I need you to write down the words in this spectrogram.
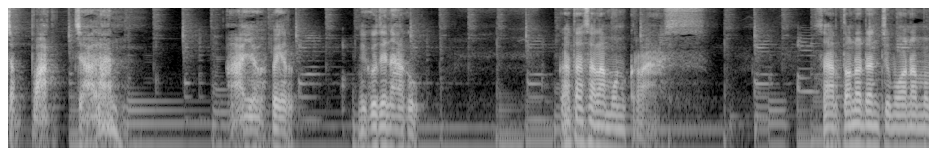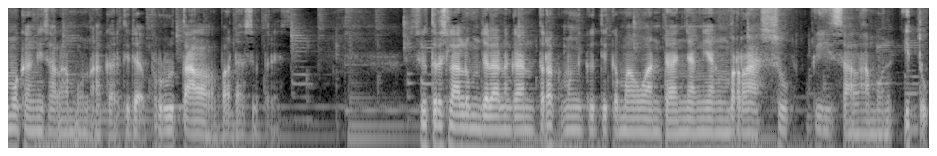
Cepat jalan. Ayo, Per. Ngikutin aku kata Salamun keras. Sartono dan Jumono memegangi Salamun agar tidak brutal pada Sutris. Sutris lalu menjalankan truk mengikuti kemauan Danyang yang merasuki Salamun itu.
